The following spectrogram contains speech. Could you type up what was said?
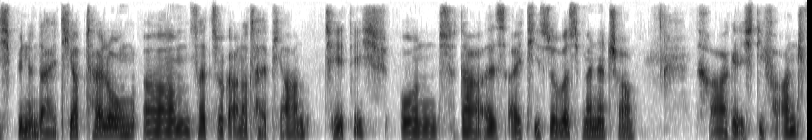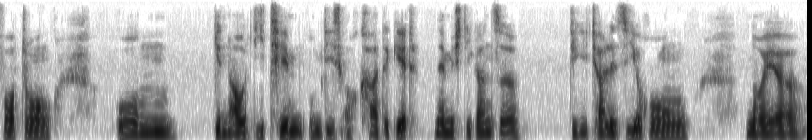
Ich bin in der IT-Abteilung ähm, seit circa anderthalb Jahren tätig und da als IT-Service Manager trage ich die Verantwortung, um genau die Themen, um die es auch gerade geht, nämlich die ganze Digitalisierung, neue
